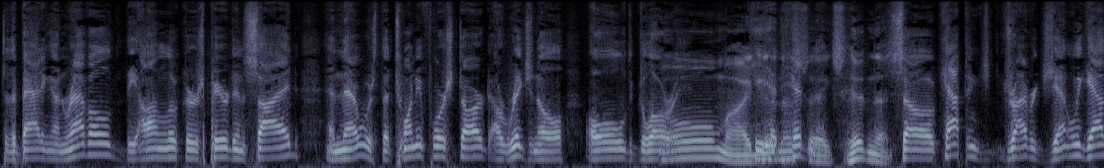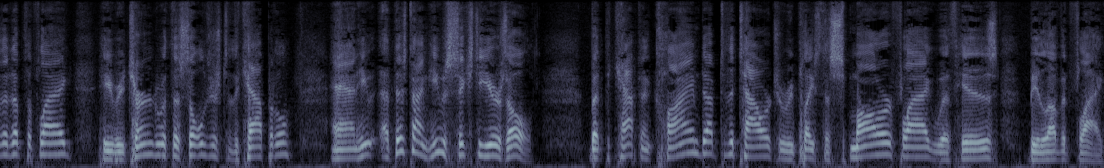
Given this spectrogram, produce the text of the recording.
to the batting unraveled, the onlookers peered inside, and there was the 24-starred original Old Glory. Oh my He had goodness hidden it. hidden it. So Captain Driver gently gathered up the flag. He returned with the soldiers to the Capitol, and he at this time he was 60 years old. But the captain climbed up to the tower to replace the smaller flag with his beloved flag.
